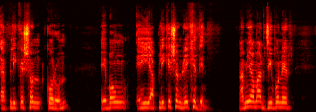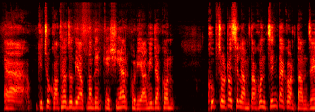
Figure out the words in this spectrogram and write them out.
অ্যাপ্লিকেশন করুন এবং এই অ্যাপ্লিকেশন রেখে দিন। আমি আমার জীবনের কিছু কথা যদি আপনাদেরকে শেয়ার করি, আমি যখন খুব ছোট ছিলাম তখন চিন্তা করতাম যে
